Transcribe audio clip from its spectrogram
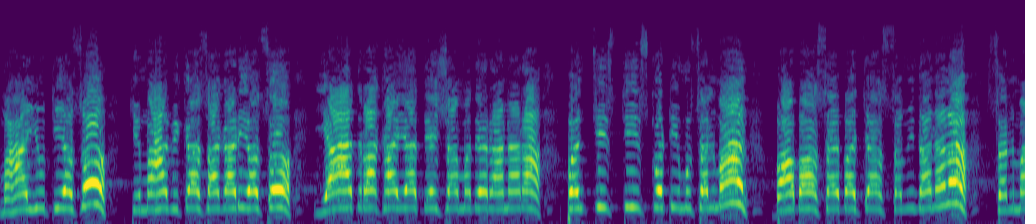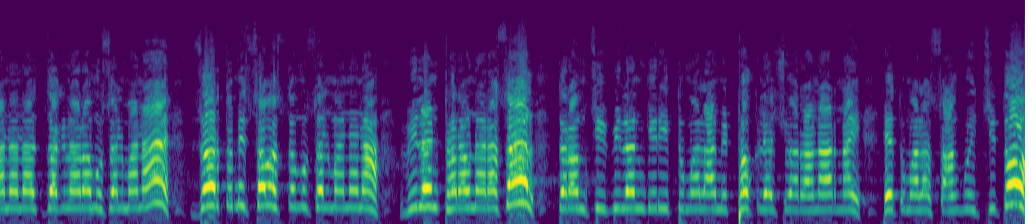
महायुती असो की महाविकास आघाडी असो याद राखा या देशामध्ये राहणार पंचवीस तीस कोटी मुसलमान बाबासाहेबाच्या संविधानाला सन्मानानं जगणारा मुसलमान आहे. जर तुम्ही समस्त मुसलमानांना विलन ठरवणार असाल तर आमची विलनगिरी तुम्हाला आम्ही ठोकल्याशिवाय राहणार नाही हे तुम्हाला सांगू इच्छितो.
